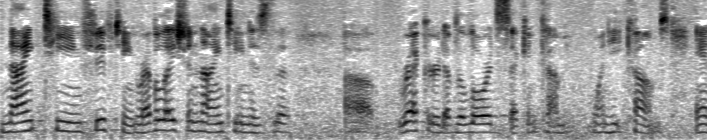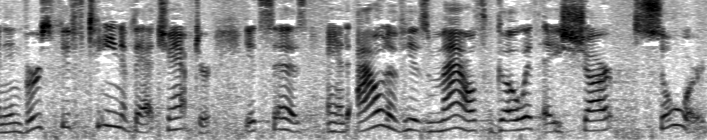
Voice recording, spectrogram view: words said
19:15. Revelation 19 is the uh, record of the Lord's second coming when he comes. And in verse 15 of that chapter, it says, And out of his mouth goeth a sharp sword,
